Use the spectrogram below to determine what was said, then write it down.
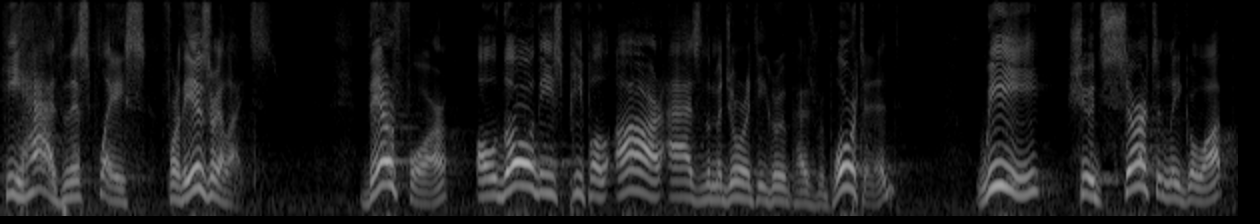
he has this place for the Israelites. Therefore, although these people are, as the majority group has reported, we should certainly go up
